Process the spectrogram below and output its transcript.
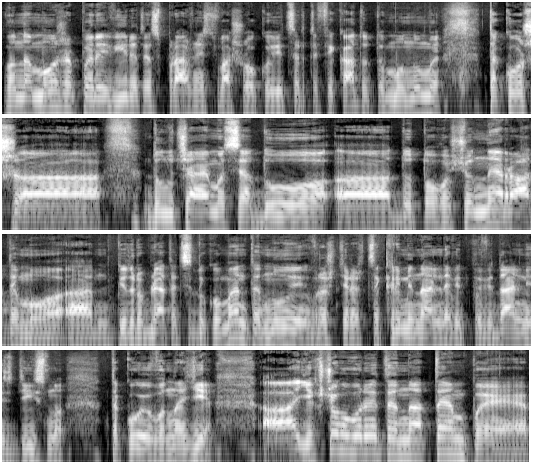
вона може перевірити справжність вашого ковід-сертифікату. Тому ну ми також е, долучаємося до, е, до того, що не радимо е, підробляти ці документи. Ну і врешті-решт це кримінальна відповідальність. Дійсно, такою вона є. А якщо говорити на темпи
